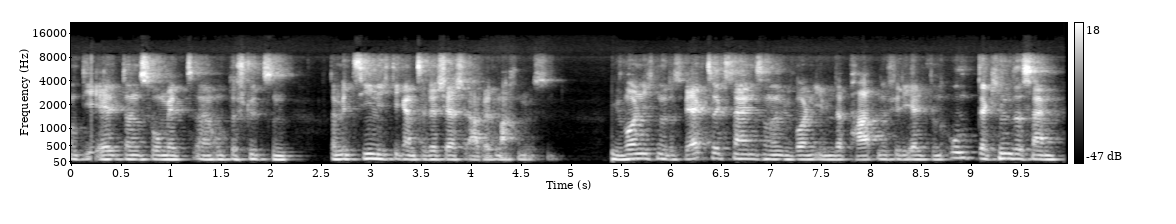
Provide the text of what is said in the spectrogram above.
und die Eltern somit äh, unterstützen, damit sie nicht die ganze Recherchearbeit machen müssen. Wir wollen nicht nur das Werkzeug sein, sondern wir wollen eben der Partner für die Eltern und der Kinder sein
